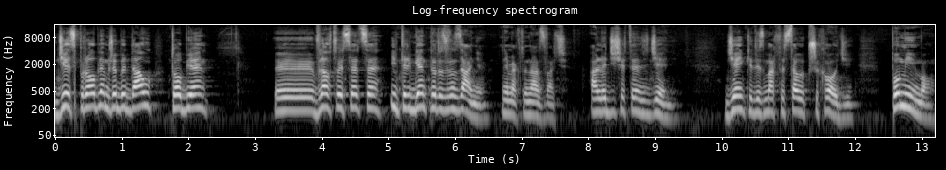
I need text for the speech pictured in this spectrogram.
Gdzie jest problem, żeby dał Tobie, yy, wlał w Twoje serce inteligentne rozwiązanie. Nie wiem, jak to nazwać. Ale dzisiaj ten dzień. Dzień, kiedy zmartwychwstały przychodzi. Pomimo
